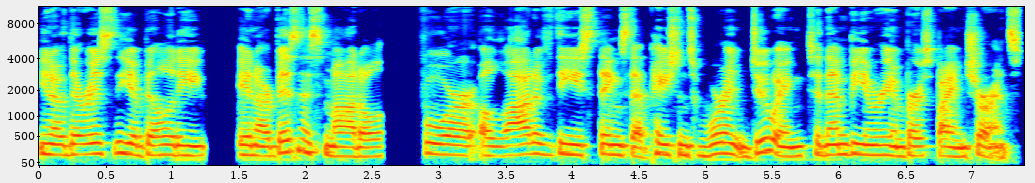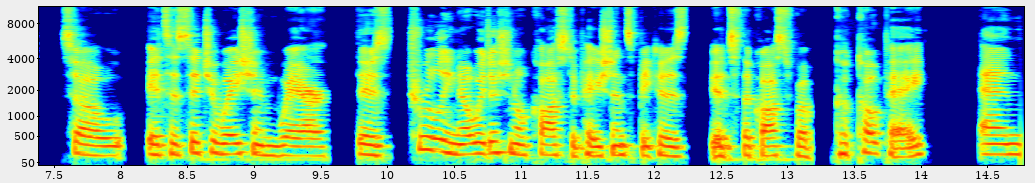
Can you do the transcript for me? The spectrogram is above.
you know there is the ability in our business model for a lot of these things that patients weren't doing to then be reimbursed by insurance. So it's a situation where there's truly no additional cost to patients because it's the cost of a copay. And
